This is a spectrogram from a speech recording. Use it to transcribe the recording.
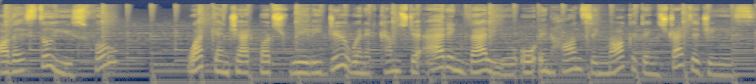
Are they still useful? What can chatbots really do when it comes to adding value or enhancing marketing strategies?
